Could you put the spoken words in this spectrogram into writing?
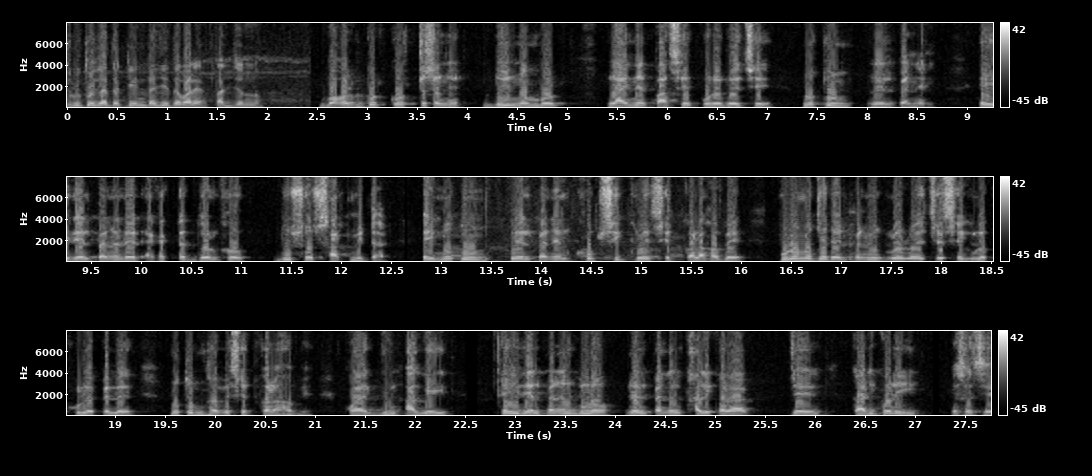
দ্রুত যাতে ট্রেনটা যেতে পারে তার জন্য। বহরমপুর কোর্ট স্টেশনের দুই নম্বর লাইনের পাশে পড়ে রয়েছে নতুন রেল প্যানেল। এই রেল প্যানেলের এক একটা দৈর্ঘ্য দুশো ষাট মিটার। এই নতুন রেল প্যানেল খুব শীঘ্রই সেট করা হবে। পুরনো যে রেল প্যানেলগুলো রয়েছে, সেগুলো খুলে ফেলে নতুনভাবে সেট করা হবে। কয়েকদিন আগেই এই রেল প্যানেলগুলো রেল প্যানেল খালি করার যে করেই এসেছে,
